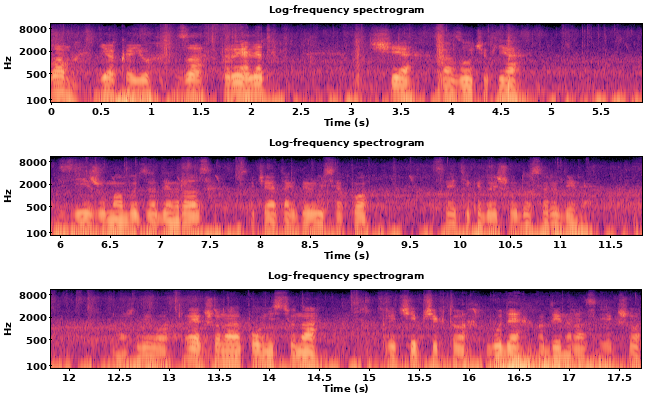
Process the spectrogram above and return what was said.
Вам дякую за перегляд. Ще разочок я з'їжджу, мабуть, за один раз. Хоча я так дивлюся, по це тільки дійшов до середини. Можливо, ну, якщо на повністю на причіпчик, то буде один раз. Якщо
